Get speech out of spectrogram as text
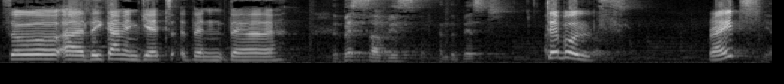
So uh, they come and get then the The best service and the best tables, right? yeah.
